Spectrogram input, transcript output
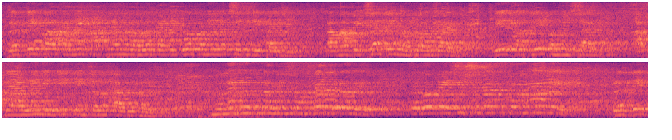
प्रत्येक पालकाने आपल्या मुलावर काटेकोरपणे लक्ष दिले पाहिजे. कामापेक्षा ते महत्त्वाचे आहे. तेच आपले भविष्य आहे. आपल्या आवडी निवडी त्यांच्यावर लागू नये. मुलांवर संस्कार करावे. सर्व काही शिक्षकांना प्रत्येक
